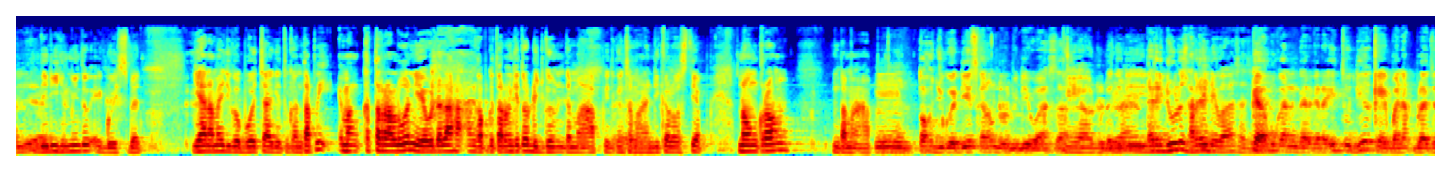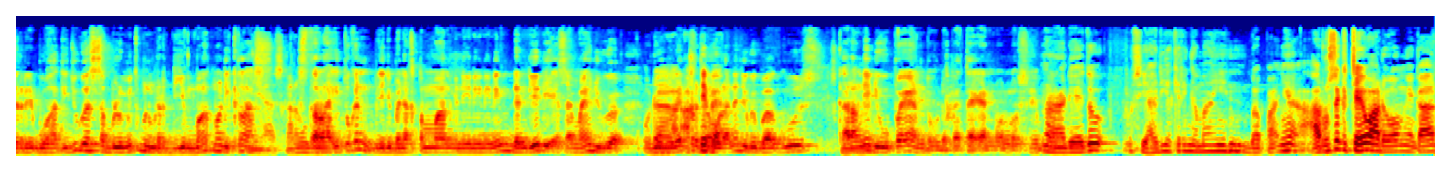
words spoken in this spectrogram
kan? Jadi Hilmi tuh egois banget ya namanya juga bocah gitu kan. Tapi emang keterlaluan ya udahlah anggap keterlaluan kita udah juga minta maaf gitu kan sama Andi. Kalau setiap nongkrong minta maaf gitu kan. Hmm, toh juga dia sekarang udah lebih dewasa. Iya, udah bilang- dari dulu sebenarnya dewasa sih. Enggak, bukan gara-gara itu. Dia kayak banyak belajar dari buah hati juga. Sebelum itu benar-benar diem banget malah di kelas. Iya, sekarang Setelah itu kan jadi banyak teman gini gini gini dan dia di SMA-nya juga Udah aktif ya? pergaulannya juga bagus. Sekarang dia di UPN tuh, udah PTN lolos hebat. Nah dia itu si Hadi akhirnya nggak main, bapaknya harusnya kecewa dong ya kan.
